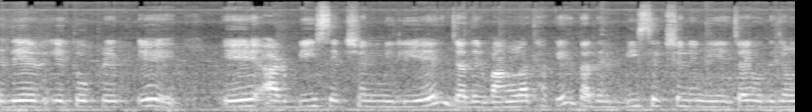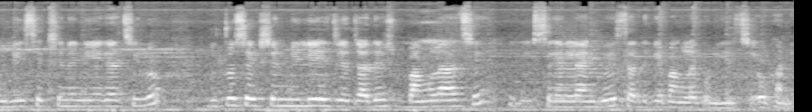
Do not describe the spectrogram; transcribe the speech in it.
এদের এ তো প্রেপ এ এ আর বি সেকশন মিলিয়ে যাদের বাংলা থাকে, তাদের বি সেকশনে নিয়ে যায়। ওদের যেমন বি সেকশনে নিয়ে গেছিল, দুটো সেকশন মিলিয়ে যে যাদের বাংলা আছে সেকেন্ড ল্যাঙ্গুয়েজ তাদেরকে বাংলা করিয়েছে ওখানে।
